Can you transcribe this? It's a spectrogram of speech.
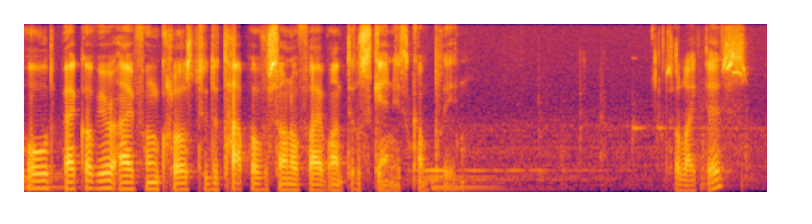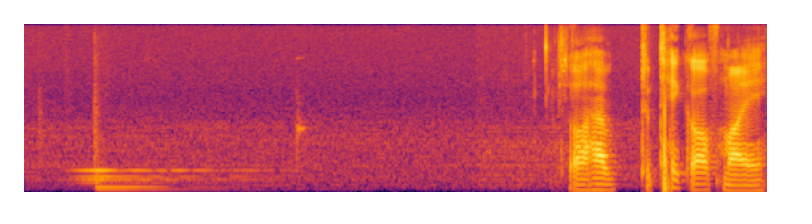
Hold back of your iPhone close to the top of Sonos 5 until scan is complete. So like this. So I have to take off my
